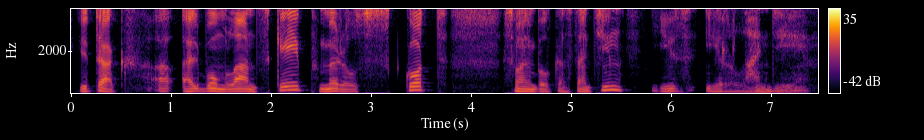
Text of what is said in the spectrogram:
Итак, а, альбом Landscape, Мэрил Скотт, С вами был Константин из Ирландии.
